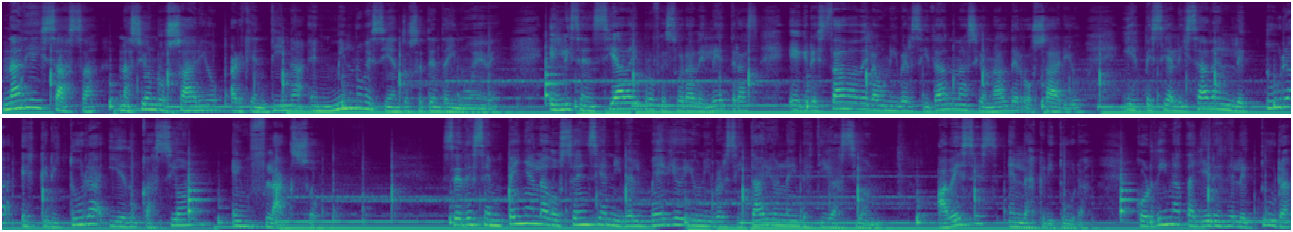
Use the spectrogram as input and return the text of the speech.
Nadia Isaza nació en Rosario, Argentina, en 1979. Es licenciada y profesora de letras, egresada de la Universidad Nacional de Rosario y especializada en lectura, escritura y educación en Flaxo. Se desempeña en la docencia a nivel medio y universitario en la investigación, a veces en la escritura. Coordina talleres de lectura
